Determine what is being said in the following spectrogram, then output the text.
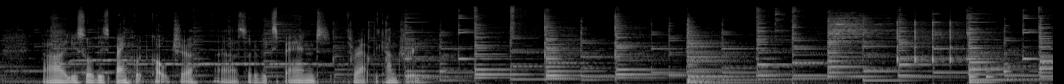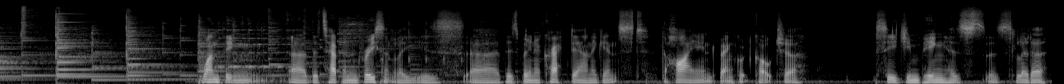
uh, you saw this banquet culture uh, sort of expand throughout the country. One thing uh, that's happened recently is uh, there's been a crackdown against the high end banquet culture. Xi Jinping has, has led a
